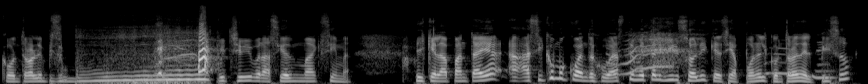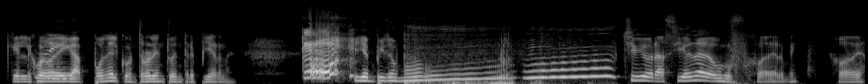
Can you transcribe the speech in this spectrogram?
control empiece. pinche vibración máxima. Y que la pantalla, así como cuando jugaste Metal Gear Solid que decía pon el control en el piso, que el juego diga pon el control en tu entrepierna. ¿Qué? Y empiezo. vibración. Uf, joderme. Joder.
